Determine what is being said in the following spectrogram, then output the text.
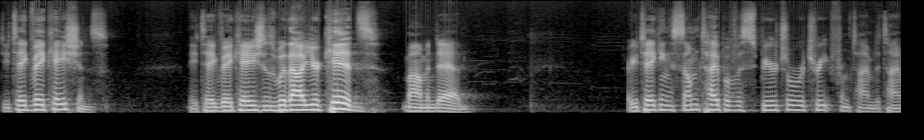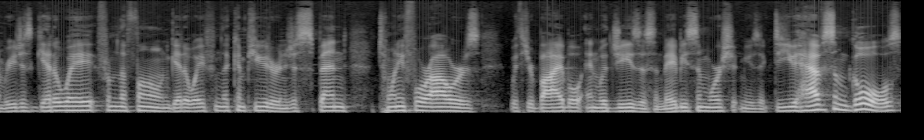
Do you take vacations? Do you take vacations without your kids, mom and dad? Are you taking some type of a spiritual retreat from time to time where you just get away from the phone, get away from the computer, and just spend 24 hours with your Bible and with Jesus and maybe some worship music? Do you have some goals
